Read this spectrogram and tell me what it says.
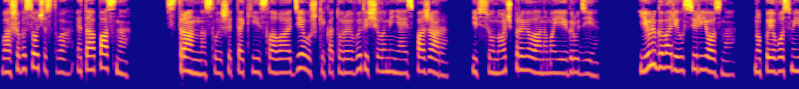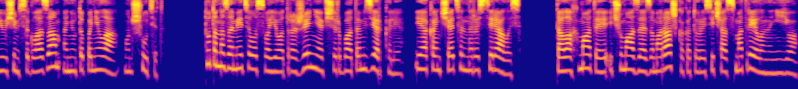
«Ваше Высочество, это опасно». Странно слышать такие слова о девушке, которая вытащила меня из пожара и всю ночь провела на моей груди. Юль говорил серьезно, но по его смеющимся глазам Анюта поняла, он шутит. Тут она заметила свое отражение в щербатом зеркале и окончательно растерялась. Та лохматая и чумазая заморашка, которая сейчас смотрела на нее,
